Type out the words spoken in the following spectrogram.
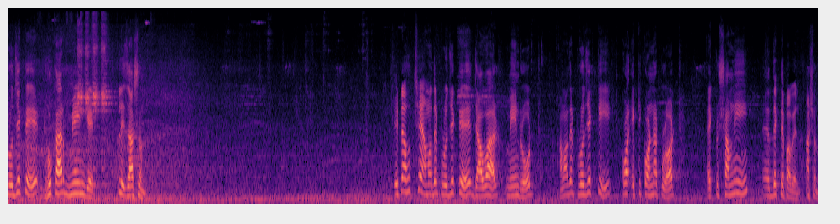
প্রজেক্টে ঢোকার মেইন গেট। প্লিজ আসুন। এটা হচ্ছে আমাদের প্রজেক্টে যাওয়ার মেইন রোড আমাদের প্রজেক্টটি একটি কর্নার প্লট একটু সামনেই দেখতে পাবেন। আসুন।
